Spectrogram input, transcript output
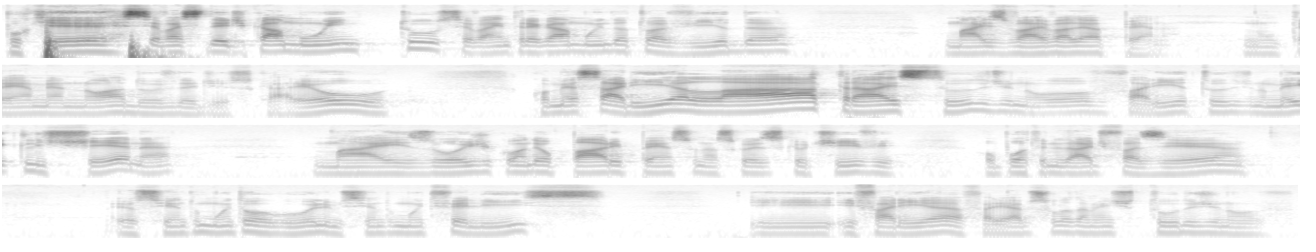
Porque você vai se dedicar muito, você vai entregar muito da tua vida, mas vai valer a pena. Não tem a menor dúvida disso, cara. Eu começaria lá atrás tudo de novo, faria tudo de novo, meio clichê, né? Mas hoje, quando eu paro e penso nas coisas que eu tive oportunidade de fazer, eu sinto muito orgulho, me sinto muito feliz e, e faria, faria absolutamente tudo de novo.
